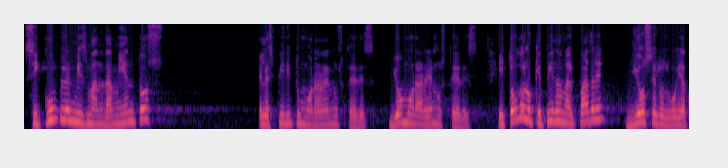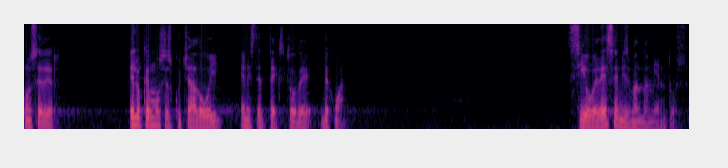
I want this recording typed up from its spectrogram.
si cumplen mis mandamientos, el Espíritu morará en ustedes, yo moraré en ustedes, y todo lo que pidan al Padre, yo se los voy a conceder. Es lo que hemos escuchado hoy en este texto de, Juan. Si obedece mis mandamientos.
